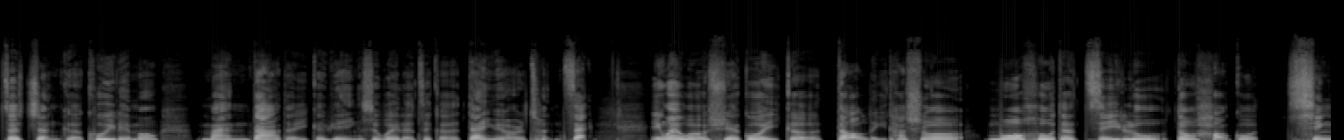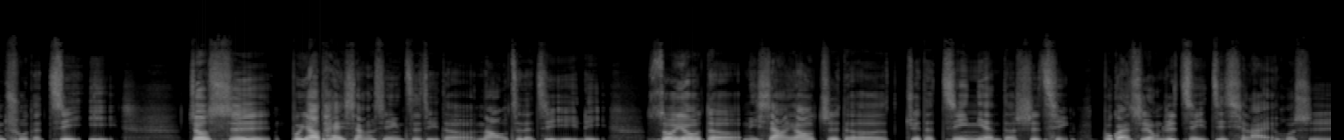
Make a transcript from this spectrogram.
这整个酷姨联盟蛮大的一个原因，是为了这个单元而存在。因为我学过一个道理，他说模糊的记录都好过清楚的记忆。就是不要太相信自己的脑子的记忆力，所有的你想要值得觉得纪念的事情，不管是用日记记起来，或是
